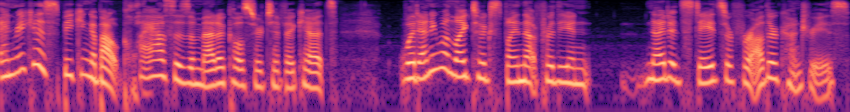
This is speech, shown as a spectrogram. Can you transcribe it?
Henrique is speaking about classes of medical certificates. Would anyone like to explain that for the United States or for other countries?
